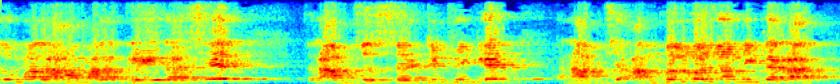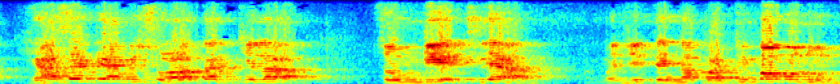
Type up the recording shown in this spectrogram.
तुम्हाला आम्हाला घ्यायचं असेल तर आमचं सर्टिफिकेट आणि आमची अंमलबजावणी करा. ह्यासाठी आम्ही सोळा तारखेला चौंडी येथल्या म्हणजे त्यांना पाठिंबा म्हणून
